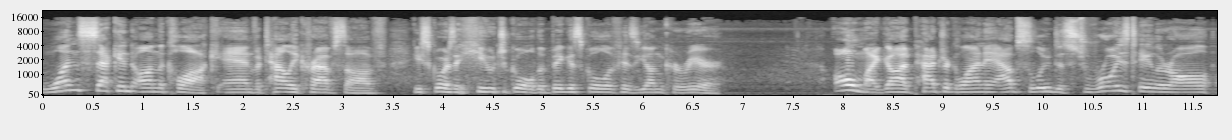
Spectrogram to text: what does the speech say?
one second on the clock, and Vitali Kravtsov, he scores a huge goal, the biggest goal of his young career. Oh my god, Patrick Laine absolutely destroys Taylor Hall,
